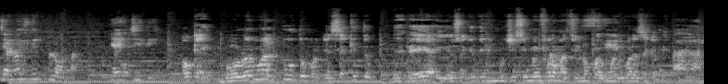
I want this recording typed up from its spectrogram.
ya no es diploma, ya es GD. Ok, volvemos al punto porque sé que te desvea y yo sé que tienes muchísima información, no podemos ir por ese camino. Ajá.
